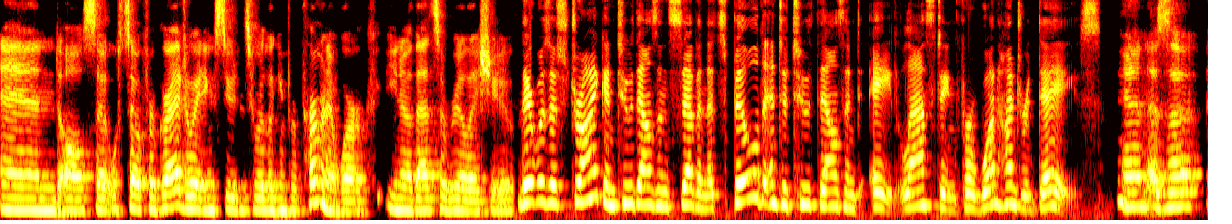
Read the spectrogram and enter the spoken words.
and also so for graduating students who are looking for permanent work, you know, that's a real issue. There was a strike in 2007 that spilled into 2008, lasting for 100 days. And as a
